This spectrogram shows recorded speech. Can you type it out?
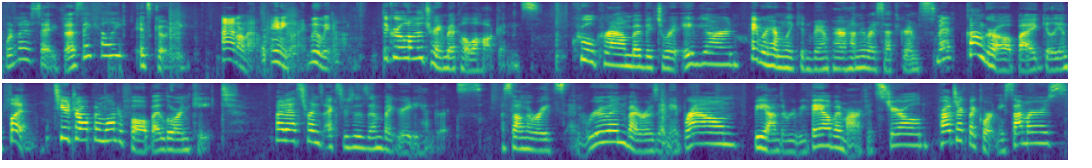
What did I say? Did I say Kelly? It's Kody. I don't know. Anyway, moving on. The Girl on the Train by Paula Hawkins. Cruel Crown by Victoria Aveyard, Abraham Lincoln Vampire Hunter by Seth Grahame-Smith, Gone Girl by Gillian Flynn, Teardrop and Waterfall by Lauren Kate, My Best Friend's Exorcism by Grady Hendrix, A Song of Wraiths and Ruin by Roseanne Brown, Beyond the Ruby Veil by Mara Fitzgerald, Project by Courtney Summers,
